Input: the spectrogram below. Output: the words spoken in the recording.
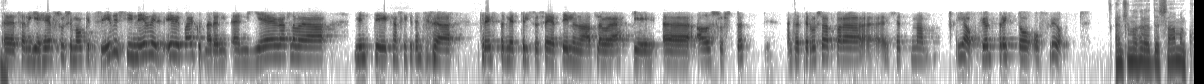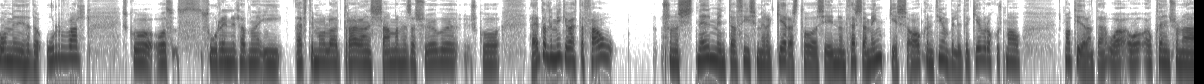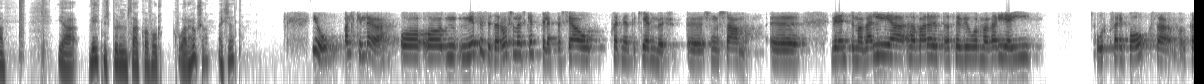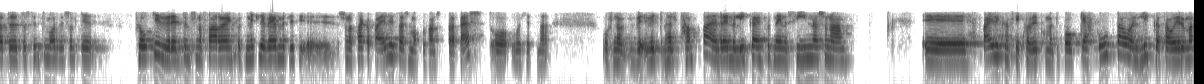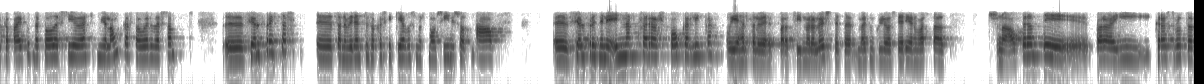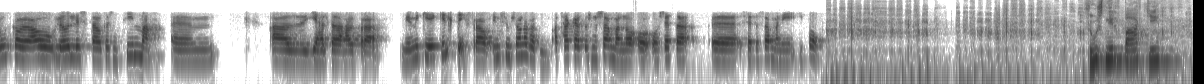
Eh, þannig ég hef svo sem ágættis yfir sín yfir, yfir bækurnar en, en ég allavega myndi kannski ekki endur að treysta mér til að segja til hún að allavega ekki uh, aðs og stöndi. En þetta er rosa bara eh, hérna, já, fjölbreytt og, og frjótt. En svona þegar þetta er saman komið í þetta úrval sko og þú reynir hérna í eftirmála að draga þess saman þessa sögu sko, það er alveg mikið vegt að fá svona sneiðmynd af því sem er að gerast þó að sé innan þessa mengis á ákveðin tímambili, þetta gefur okkur smá, smá tíðranda og, og ákveðin svona já, vitnisspurðum það hvað fólk var að hugsa, ekki sett? Jú, algjörlega. Og, og mér finnst þetta rosalega skemmtilegt að sjá hvernig þetta kemur uh, svona sama uh, við reyndum að velja, það var þetta þegar við vorum að velja í úr hverju bók, það gætu þetta stundum orðið svolítið flókið, við reyndum svona að fara einhvern milli vegmilli eh, svona að taka bæði það sem okkur fannst bara best og, og hérna og svona við vildum helst hampa en reyna líka einhvern veginn að sína svona bæði kannski hvað við komandi bók gekk út á en líka þá eru marga bækurnar bóðar síu ekkert mjög langar þá eru þær samt e, fjölbreyttar. E, þannig að við reyndum þá kannski að gefa svona smá sínisotn af Eh, fjölbreytninni innan hverjar bókar líka. Og ég held alveg bara tímur að laust þetta meðgöngulega serían var það svona ábyrrandi eh, bara í græsrótar útgáðu á löðlista á þessum tíma. Um, að ég held að það hafi bara mjög mikið gildi frá ymsum sjónarhóttum að taka þetta svona saman og, og, og setja, uh, saman í, í bók. Þú snýrð baki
